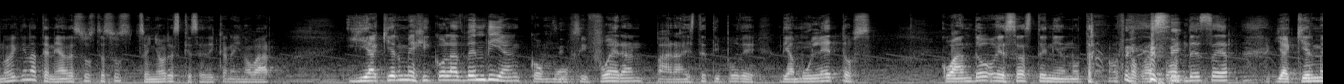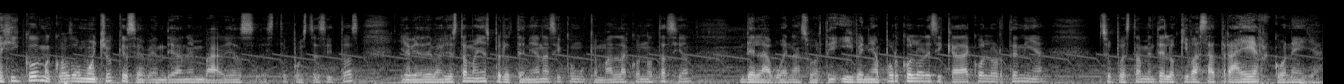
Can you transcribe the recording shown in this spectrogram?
no sé quién la tenía, de esos, de esos señores que se dedican a innovar. Y aquí en México las vendían como si fueran para este tipo de, amuletos. Cuando esas tenían otra, razón de ser. Y aquí en México me acuerdo mucho que se vendían en varios este, puestecitos y había de varios tamaños, pero tenían así como que más la connotación de la buena suerte. Y venía por colores y cada color tenía supuestamente lo que ibas a traer con ella.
